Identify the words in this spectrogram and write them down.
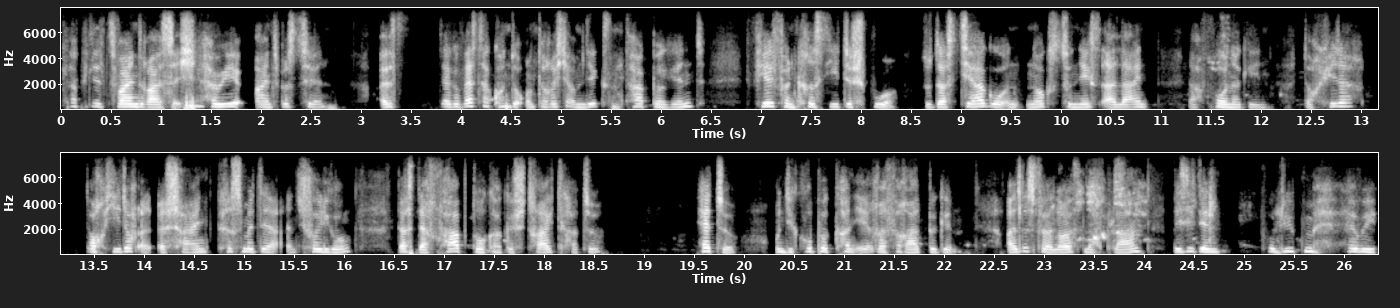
Kapitel 32 Harry 1 bis 10 Als der Gewässerkundeunterricht am nächsten Tag beginnt, fehlt von Chris jede Spur, sodass Tiago und Nox zunächst allein nach vorne gehen. Doch, jeder, doch jedoch erscheint Chris mit der Entschuldigung, dass der Farbdrucker gestreikt hatte, hätte und die Gruppe kann ihr Referat beginnen. Alles verläuft nach Plan, bis sie den Polypen Harry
